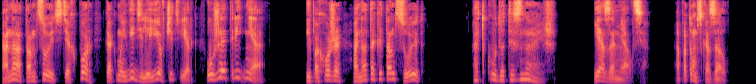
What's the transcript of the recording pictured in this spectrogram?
Она танцует с тех пор, как мы видели ее в четверг. Уже три дня. И, похоже, она так и танцует. Откуда ты знаешь? Я замялся. А потом сказал.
